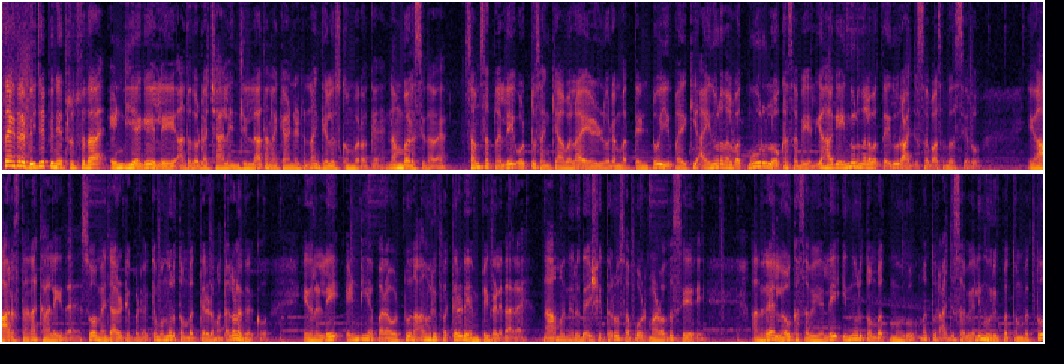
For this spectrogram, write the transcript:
ಸ್ನೇಹಿತರೆ ಬಿಜೆಪಿ ನೇತೃತ್ವದ ಎನ್ ಡಿ ಎಗೆ ಇಲ್ಲಿ ಅಂತ ದೊಡ್ಡ ಚಾಲೆಂಜ್ ಇಲ್ಲ. ತನ್ನ ಕ್ಯಾಂಡಿಡೇಟ್ ಅನ್ನ ಗೆಲ್ಲಿಸ್ಕೊಂಬರೋಕೆ ನಂಬರ್ಸ್ ಇದಾವೆ ಸಂಸತ್ನಲ್ಲಿ ಒಟ್ಟು ಸಂಖ್ಯಾಬಲ ಏಳ್ನೂರ ಎಂಬತ್ತೆಂಟು ಈ ಪೈಕಿ ಐನೂರ ನಲವತ್ಮೂರು ಲೋಕಸಭೆಯಲ್ಲಿ ಹಾಗೆ ಇನ್ನೂರ ನಲವತ್ತೈದು ರಾಜ್ಯಸಭಾ ಸದಸ್ಯರು. ಈಗ ಆರು ಸ್ಥಾನ ಖಾಲಿ ಇದೆ. ಸೊ ಮೆಜಾರಿಟಿ ಪಡೆಯೋಕೆ ಮುನ್ನೂರ ತೊಂಬತ್ತೆರಡು ಮತಗಳು ಬೇಕು. ಇದರಲ್ಲಿ ಎನ್ ಡಿ ಎ ಪರ ಒಟ್ಟು ನಾನ್ನೂರ ಇಪ್ಪತ್ತೆರಡು ಎಂ ಪಿಗಳಿದ್ದಾರೆ ನಾಮನಿರ್ದೇಶಿತರು ಸಪೋರ್ಟ್ ಮಾಡೋದು ಸೇರಿ. ಅಂದರೆ ಲೋಕಸಭೆಯಲ್ಲಿ ಇನ್ನೂರ ತೊಂಬತ್ಮೂರು ಮತ್ತು ರಾಜ್ಯಸಭೆಯಲ್ಲಿ ನೂರ ಇಪ್ಪತ್ತೊಂಬತ್ತು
